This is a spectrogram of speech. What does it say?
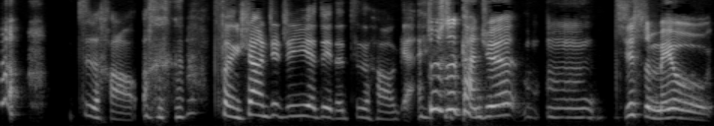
自豪，粉上这支乐队的自豪感，就是感觉，嗯，即使没有，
